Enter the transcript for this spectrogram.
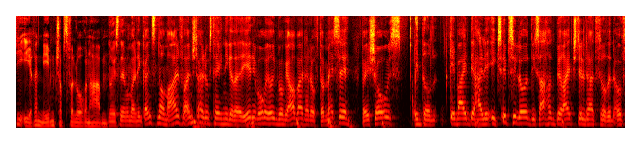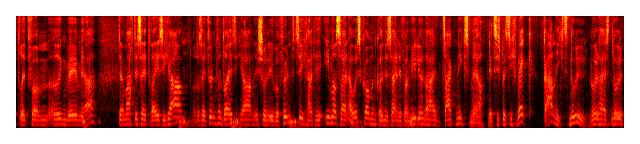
die ihre Nebenjobs verloren haben. Jetzt nehmen wir mal den ganz normalen Veranstaltungstechniker, der jede Woche irgendwo gearbeitet hat, auf der Messe, bei Shows, in der Gemeindehalle XY die Sachen bereitgestellt hat für den Auftritt von irgendwem, ja. Der macht es seit 30 Jahren oder seit 35 Jahren, ist schon über 50, hatte immer sein Auskommen, konnte seine Familie unterhalten, zack, nichts mehr. Jetzt ist plötzlich weg. Gar nichts, null. Null heißt null.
